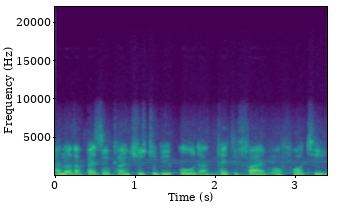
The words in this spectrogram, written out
Another person can choose to be old at 35 or 40,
